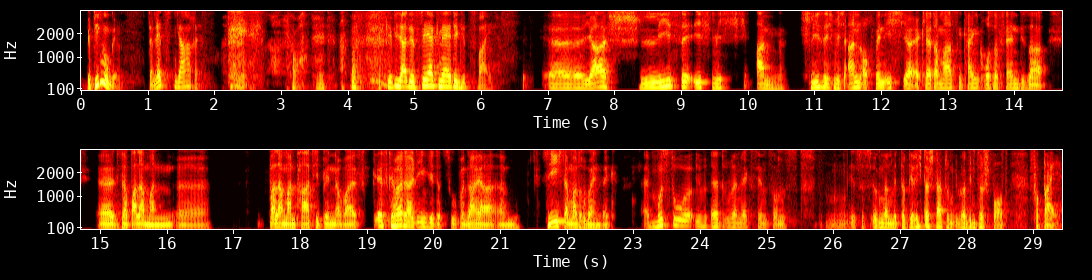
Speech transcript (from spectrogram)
Bedingungen der letzten Jahre. Da gebe ich eine sehr gnädige zwei. Äh, ja, schließe ich mich an. Schließe ich mich an, auch wenn ich ja erklärtermaßen kein großer Fan dieser, äh, dieser Ballermann, äh, Ballermann-Party bin, aber es, es gehört halt irgendwie dazu. Von daher ähm, sehe ich da mal drüber hinweg. Äh, musst du äh, drüber hinwegsehen, sonst hm, ist es irgendwann mit der Berichterstattung über Wintersport vorbei,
